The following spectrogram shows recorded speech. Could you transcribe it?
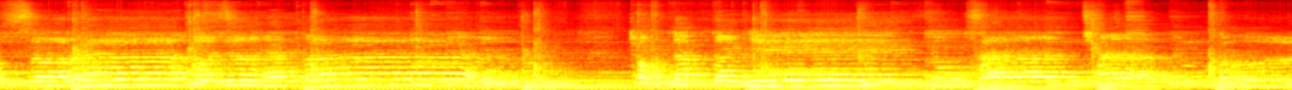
없어라 허전한 마음 정답던 옛 동산 찾는 걸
